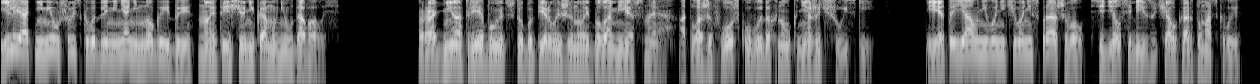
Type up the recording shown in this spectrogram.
Или отними у Шуйского для меня немного еды, но это еще никому не удавалось. Родня требует, чтобы первой женой была местная, отложив ложку, выдохнул княжич Шуйский. И это я у него ничего не спрашивал, сидел себе изучал карту Москвы.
